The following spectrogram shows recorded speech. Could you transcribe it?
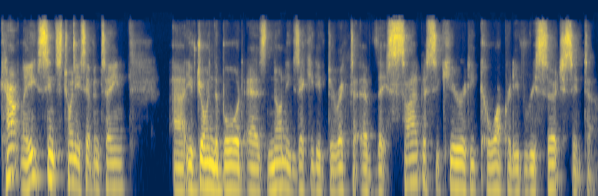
currently since 2017, uh, you've joined the board as non executive director of the Cybersecurity Cooperative Research Centre.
